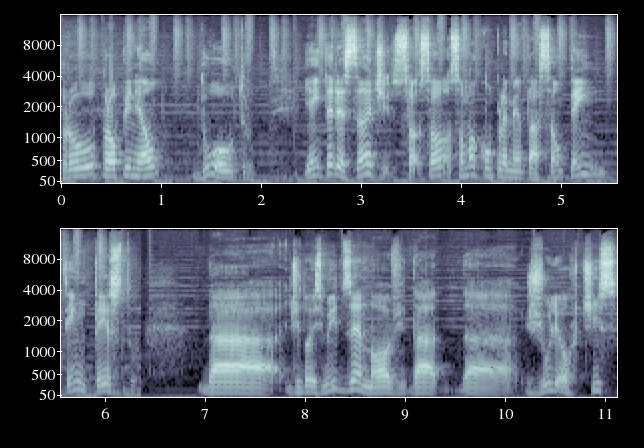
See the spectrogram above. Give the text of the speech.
para a opinião do outro. E é interessante, só, só, só uma complementação, tem, tem um texto da, de 2019 da, da Júlia Ortiz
